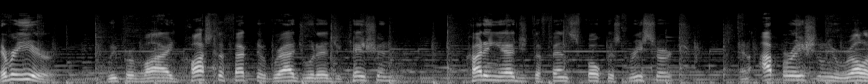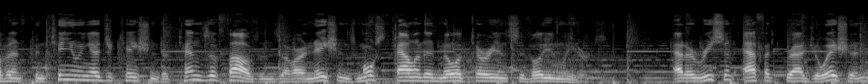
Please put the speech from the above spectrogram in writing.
Every year, we provide cost-effective graduate education, cutting-edge defense-focused research, and operationally relevant continuing education to tens of thousands of our nation's most talented military and civilian leaders. At a recent AFIT graduation,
